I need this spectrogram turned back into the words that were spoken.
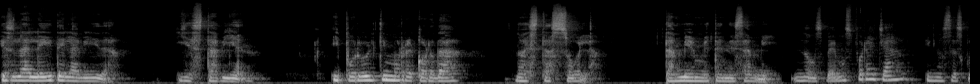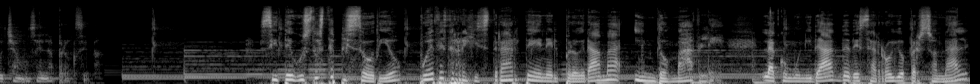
Es la ley de la vida y está bien. Y por último, recordá, no estás sola. También me tenés a mí. Nos vemos por allá y nos escuchamos en la próxima. Si te gustó este episodio, puedes registrarte en el programa Indomable, la comunidad de desarrollo personal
